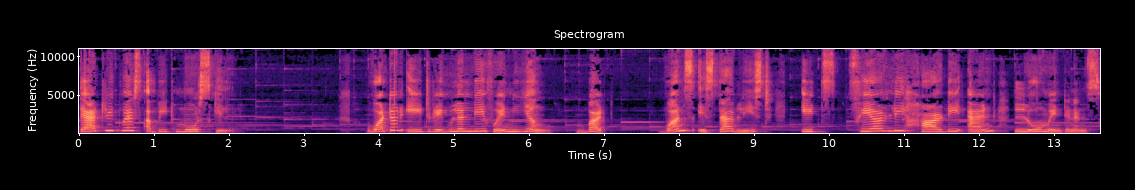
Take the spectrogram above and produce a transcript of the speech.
that requires a bit more skill. Water it regularly when young, but once established, it's fairly hardy and low maintenance.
